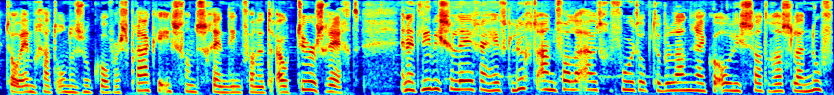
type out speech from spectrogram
Het OM gaat onderzoeken of er sprake is van schending van het auteursrecht. En het Libische leger heeft luchtaanvallen uitgevoerd op de belangrijke oliestad Ras Lanouf.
